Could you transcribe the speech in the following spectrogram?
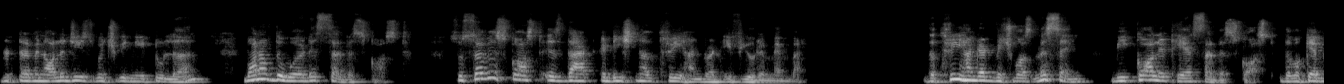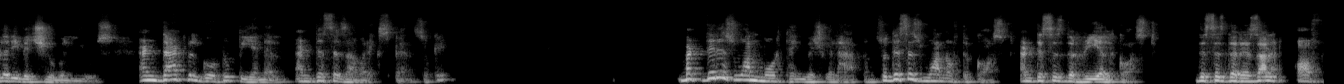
the terminologies which we need to learn, one of the word is service cost. So service cost is that additional 300, if you remember. The 300 which was missing we call it here service cost, the vocabulary which you will use. And that will go to PNL. And this is our expense, okay? But there is one more thing which will happen. So this is one of the cost, and this is the real cost. This is the result of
